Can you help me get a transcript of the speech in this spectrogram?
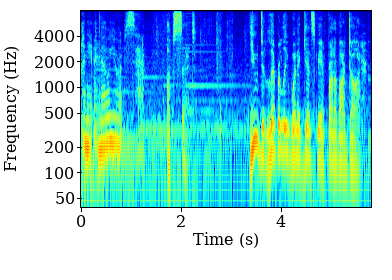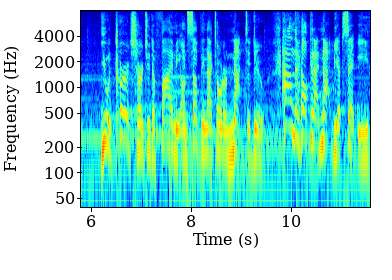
Honey, I know you're upset. Upset. You deliberately went against me in front of our daughter. You encouraged her to defy me on something I told her not to do. How in the hell could I not be upset, Eve?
